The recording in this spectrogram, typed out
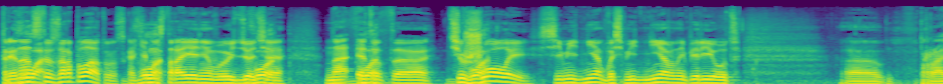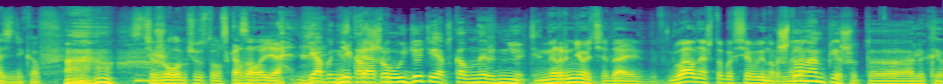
13 вот. зарплату? С каким вот. настроением вы уйдете вот. на вот. этот э, тяжелый вот. 7-днев, 8-дневный период? Э, праздников. С тяжелым чувством, сказала я. Я бы не, не сказал, каждый... что уйдете, я бы сказал, нырнете. Нырнете, да. Главное, чтобы все вынырнули. Что нам пишут, э, Алексей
